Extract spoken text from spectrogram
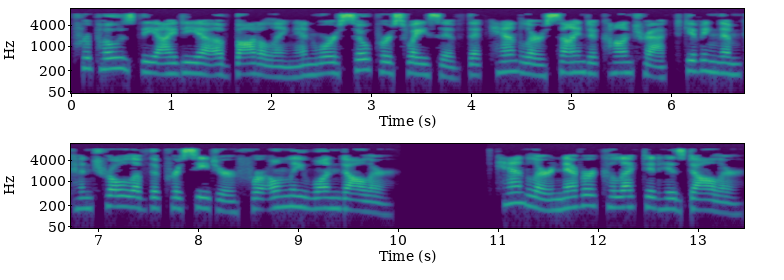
proposed the idea of bottling and were so persuasive that Candler signed a contract giving them control of the procedure for only $1. Candler never collected his dollar,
